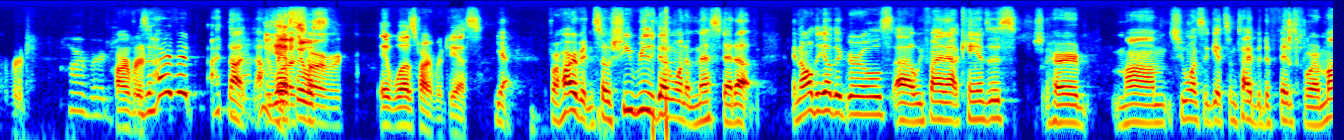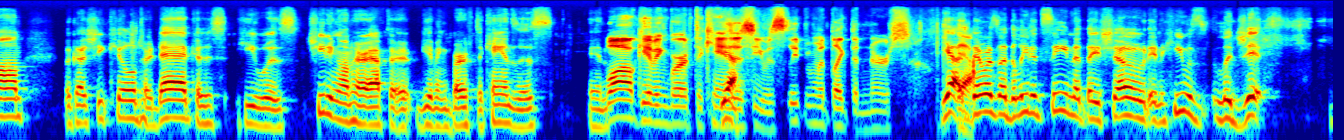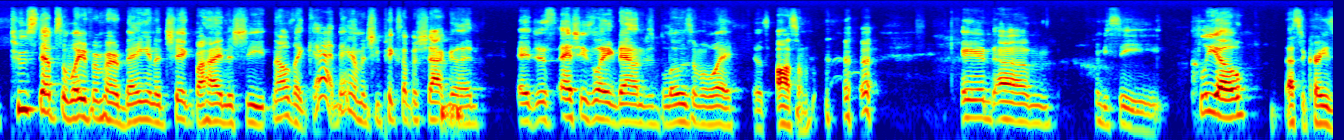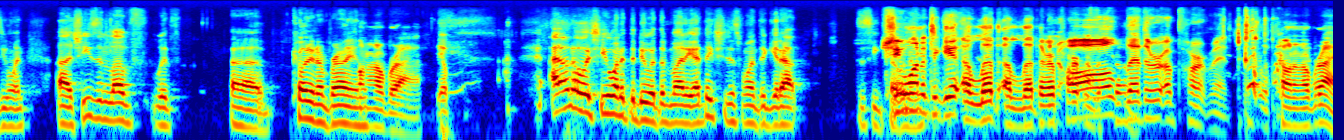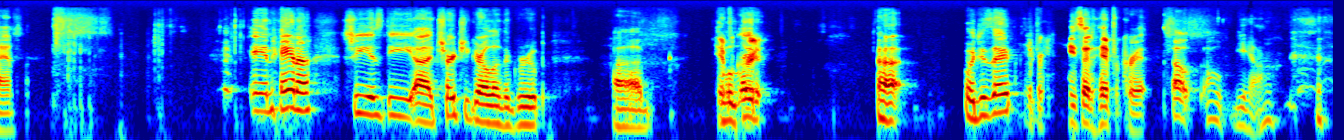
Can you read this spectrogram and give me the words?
Harvard. Harvard. Harvard. Is it Harvard? I thought Yeah. I It was- Yes, was it was- Harvard. It was Harvard. Yes. Yeah, for Harvard. And so she really doesn't want to mess that up. And all the other girls, uh, we find out Kansas, her mom, she wants to get some type of defense for her mom because she killed her dad because he was cheating on her after giving birth to Kansas. And While giving birth to Kansas, he was sleeping with like the nurse. yeah, Yeah. there was a deleted scene that they showed, and he was legit two steps away from her banging a chick behind the sheet. And I was like, God damn. And she picks up a shotgun and just as she's laying down, just blows him away. It was awesome. and um, let me see. Cleo, that's a crazy one. Uh, she's in love with uh Conan O'Brien. Conan O'Brien. Yep. I don't know what she wanted to do with the money. I think she just wanted to get out to see She wanted to get a leather a leather An apartment all leather apartment. with Conan O'Brien. and Hannah, she is the uh, churchy girl of the group. Uh, Well, Hypocrite. later- uh, what'd you say? Hypocr- He said hypocrite. Oh, oh yeah.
